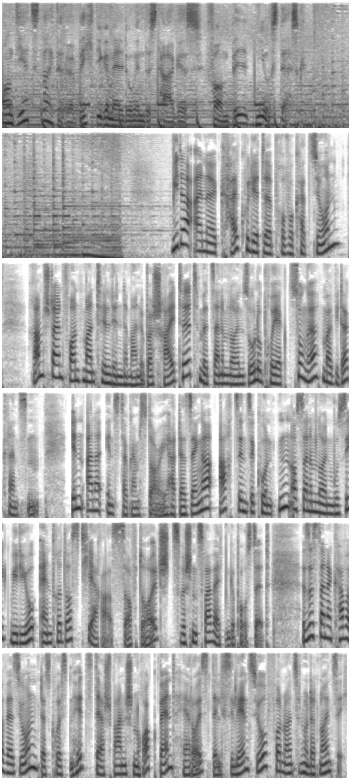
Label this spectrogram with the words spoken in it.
Und jetzt weitere wichtige Meldungen des Tages vom Bild Newsdesk. Wieder eine kalkulierte Provokation. Rammstein-Frontmann Till Lindemann überschreitet mit seinem neuen Soloprojekt Zunge mal wieder Grenzen. In einer Instagram-Story hat der Sänger 18 Sekunden aus seinem neuen Musikvideo Entre dos Tierras auf Deutsch zwischen zwei Welten gepostet. Es ist eine Coverversion des größten Hits der spanischen Rockband Heroes del Silencio von 1990.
